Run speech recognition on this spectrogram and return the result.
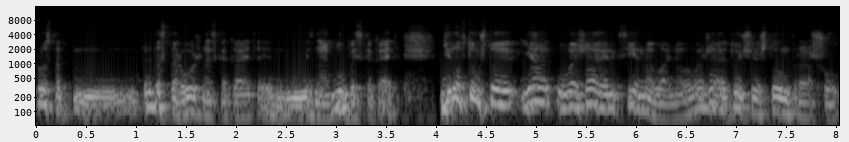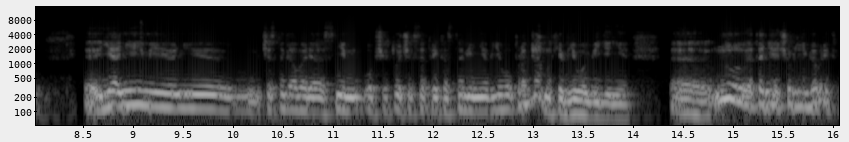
просто предосторожность какая-то, не знаю, глупость какая-то. Дело в том, что я уважаю Алексея Навального, уважаю то, через что он прошел. Я не имею, ни, честно говоря, с ним общих точек соприкосновения в его программах и в его видении. Ну, это ни о чем не говорит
